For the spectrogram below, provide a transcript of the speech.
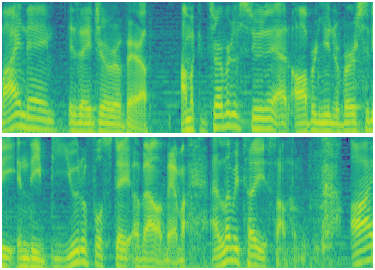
My name is AJ Rivera. I'm a conservative student at Auburn University in the beautiful state of Alabama. And let me tell you something I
